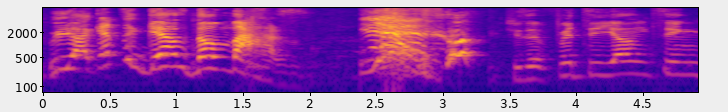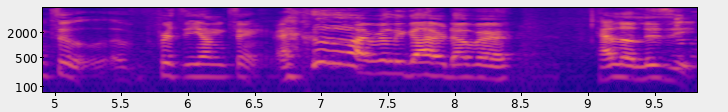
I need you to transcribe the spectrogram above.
we are getting girls' numbers. yes. She's a pretty young thing too. A pretty young thing. I really got her number. Hello, Lizzie.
